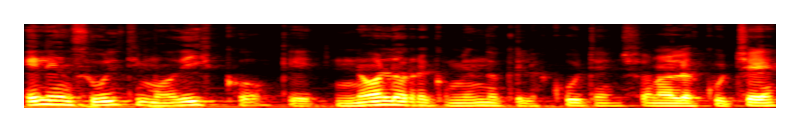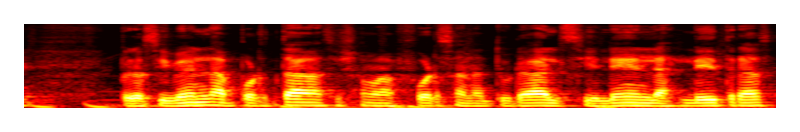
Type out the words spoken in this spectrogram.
él en su último disco, que no lo recomiendo que lo escuchen, yo no lo escuché, pero si ven la portada se llama Fuerza Natural, si leen las letras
